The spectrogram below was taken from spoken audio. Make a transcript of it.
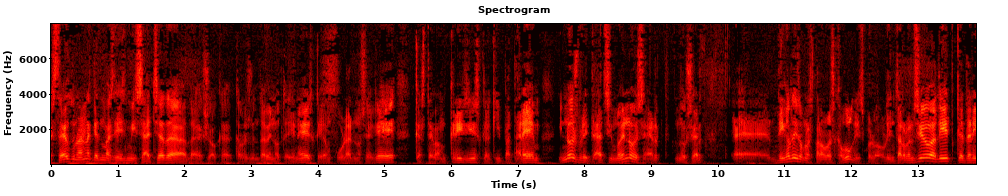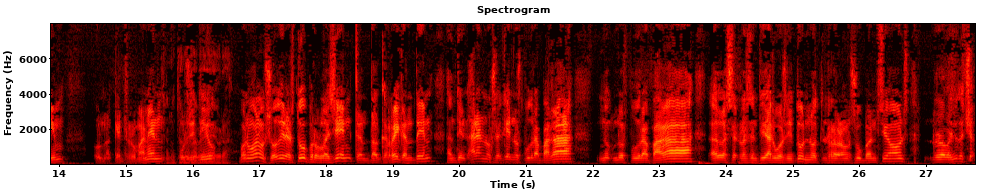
esteu donant aquest mateix missatge d'això, que, que l'Ajuntament no té diners, que hi ha un forat no sé què, que estem en crisi, que aquí patarem, i no és veritat, simplement no és cert, no és cert. Eh, Digue-li amb les paraules que vulguis, però l'intervenció ha dit que tenim un, aquest romanent no positiu. Bueno, bueno, això ho diràs tu, però la gent que, del carrer que entén, entén ara no sé què, no es podrà pagar, no, no es podrà pagar, eh, les, les entitats ho has dit tu, no rebran les subvencions, rebran això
